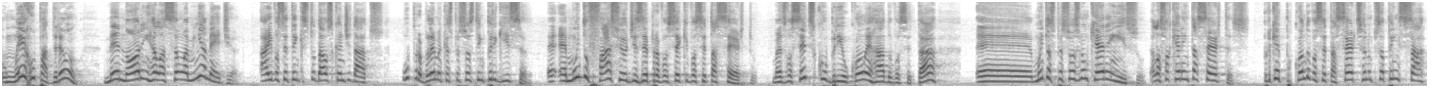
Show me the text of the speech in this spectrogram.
um erro padrão menor em relação à minha média. Aí você tem que estudar os candidatos. O problema é que as pessoas têm preguiça. É, é muito fácil eu dizer para você que você tá certo, mas você descobrir o quão errado você tá, é... muitas pessoas não querem isso. Elas só querem estar tá certas. Porque quando você tá certo, você não precisa pensar.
